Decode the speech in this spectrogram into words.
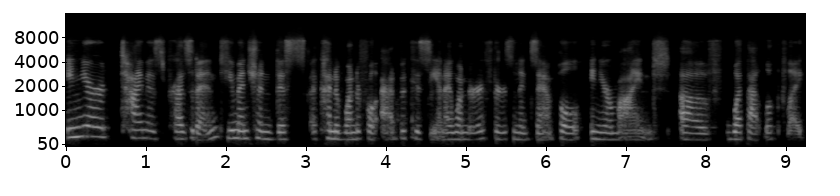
In your time as president, you mentioned this a kind of wonderful advocacy, and I wonder if there's an example in your mind of what that looked like.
